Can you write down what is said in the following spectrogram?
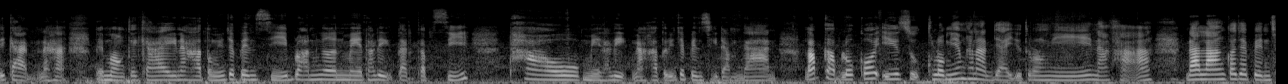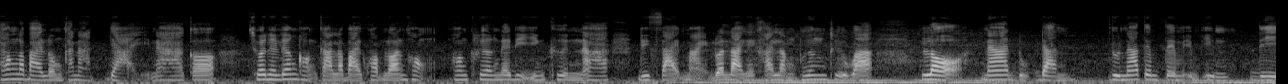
ด้วยกันนะคะ ไปมองใกล้ๆนะคะ ตรงนี้จะเป็นสีบรอนซ์เงินเมทัลลิกตัดกับสีเทาเมทัลลิกนะคะ ตัวนี้จะเป็นสีดำด้าน รับกับโลโก้อีซูซุโครเมียมขนาดใหญ่อยู่ตรงนี้นะคะด้านล่างก็จะเป็นช่องระบายลมขนาดใหญ่นะคะ ก็ช่วยในเรื่องของการระบายความร้อนของห้องเครื่องได้ดียิ่งขึ้นนะคะ ดีไซน์ใหม่ลวดลายคล้ายๆรังผึ้งถือว่าหล่อหน้าดุดัน ดูหน้าเต็มเต็มอิ่มๆดี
